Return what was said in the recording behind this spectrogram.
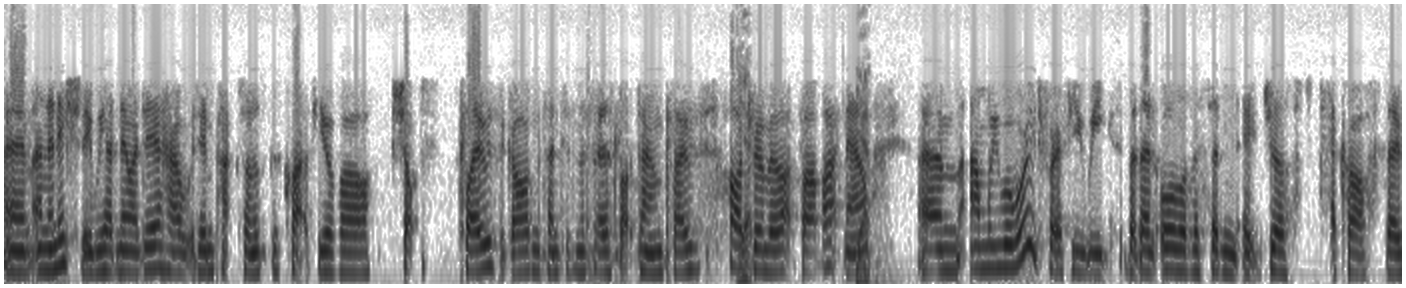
Um, and initially, we had no idea how it would impact on us because quite a few of our shops closed. The garden centres in the first lockdown closed. Hard Yep. to remember that far back now. Um, and we were worried for a few weeks, but then all of a sudden it just off. So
